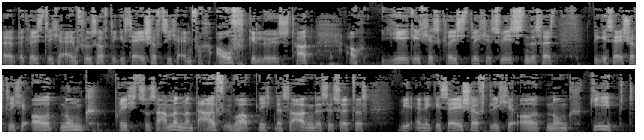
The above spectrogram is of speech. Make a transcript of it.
der christliche Einfluss auf die Gesellschaft sich einfach aufgelöst hat. Auch jegliches christliches Wissen, das heißt, die gesellschaftliche Ordnung bricht zusammen. Man darf überhaupt nicht mehr sagen, dass es so etwas wie eine gesellschaftliche Ordnung gibt.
